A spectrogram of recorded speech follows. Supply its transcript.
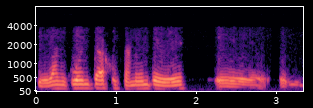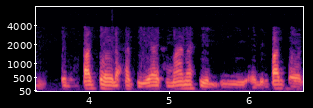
que dan cuenta justamente de el, impacto de las actividades humanas y el, impacto del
